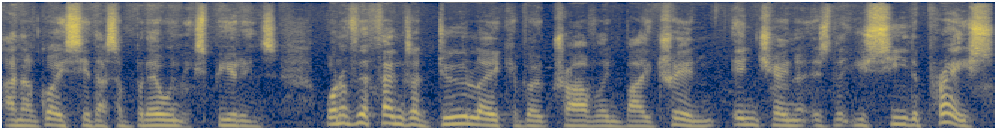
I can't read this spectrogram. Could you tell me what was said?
and I've got to say that's a brilliant experience. One of the things I do like about travelling by train in China is that you see the price.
